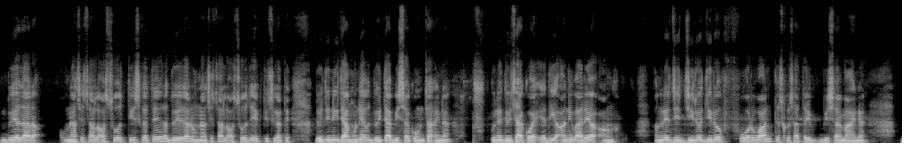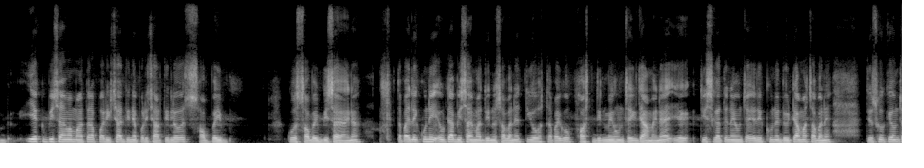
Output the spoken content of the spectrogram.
दुई हजार उनासी साल असोज तिस गते र दुई हजार उनासी साल असोज एकतिस गते। दुई दिन इक्जाम हुने दुईवटा विषयको हुन्छ होइन। कुनै दुई विषयको यदि अनिवार्य अङ्ग्रेजी जिरो जिरो फोर वान त्यसको साथै विषयमा होइन। एक विषयमा मात्र परीक्षा दिने परीक्षार्थीले सबैको सबै विषय होइन। तपाईँले कुनै एउटा विषयमा दिनु छ भने त्यो तपाईँको फर्स्ट दिनमै हुन्छ इक्जाम होइन। ए तिस गते नै हुन्छ। यदि कुनै दुइटामा छ भने त्यसको के हुन्छ?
